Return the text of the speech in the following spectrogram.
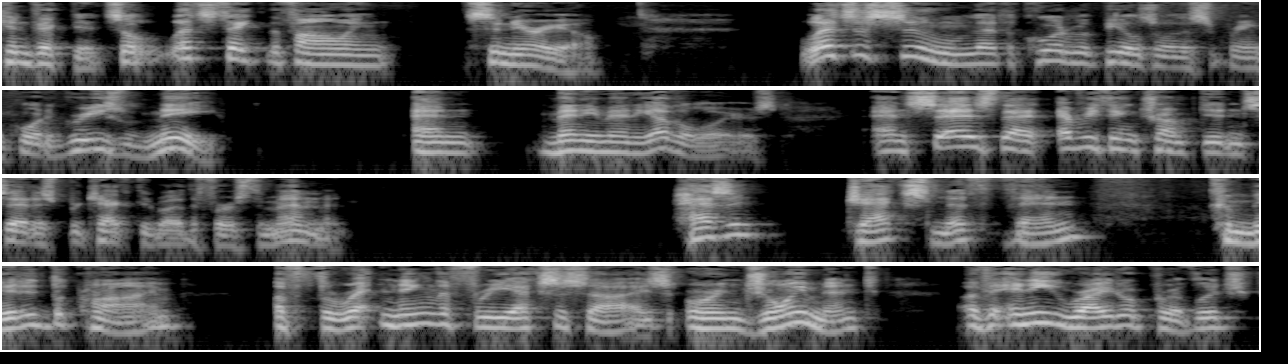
convicted. So let's take the following scenario. Let's assume that the Court of Appeals or the Supreme Court agrees with me and many, many other lawyers, and says that everything Trump did and said is protected by the First Amendment. Hasn't Jack Smith then committed the crime of threatening the free exercise or enjoyment of any right or privilege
